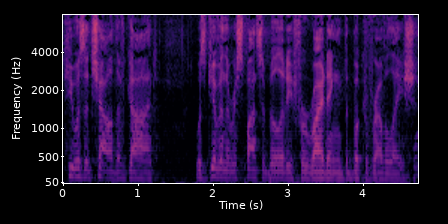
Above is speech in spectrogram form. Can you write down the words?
he was a child of God, was given the responsibility for writing the book of Revelation.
